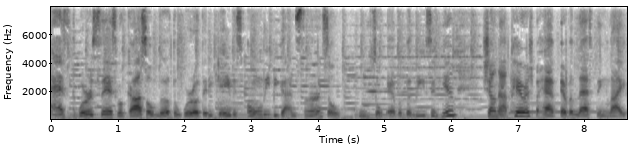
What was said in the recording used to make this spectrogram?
as the word says, for God so loved the world that he gave his only begotten Son, so whosoever believes in him shall not perish but have everlasting life.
